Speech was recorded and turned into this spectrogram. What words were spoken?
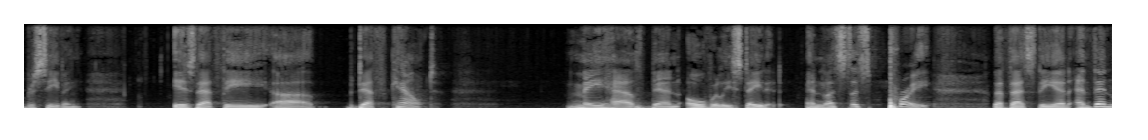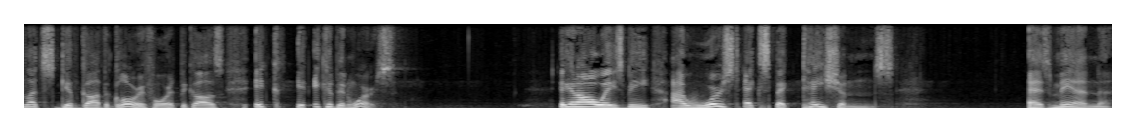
receiving is that the uh, death count may have been overly stated. And let's let's pray that that's the end, and then let's give God the glory for it because it it, it could have been worse. It can always be our worst expectations as men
